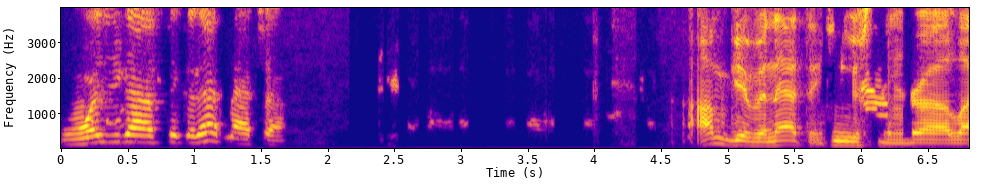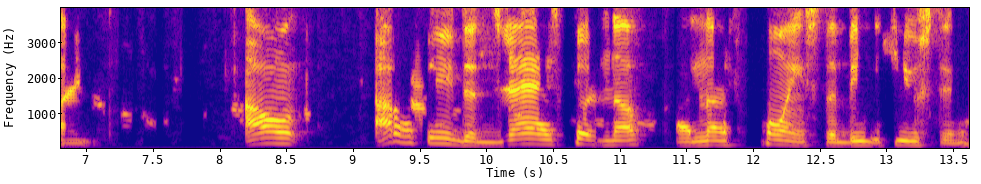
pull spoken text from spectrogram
What do you guys think of that matchup? I'm giving that to Houston, bro. Like I don't, I don't see the Jazz putting up enough points to beat Houston.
